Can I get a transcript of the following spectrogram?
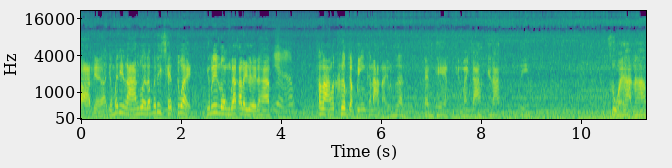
บาดๆเนี่ยนะยังไม่ได้ล้างด้วยแล้วไม่ได้เช็ดด้วย ยังไม่ได้ลงแว็กอะไรเลยนะครับถ้าล้างแล้วเคลือบจะปิ้งขนาดไหนเพื่อนๆ แผ่นเพจเห็นไหมจ๊ะที่รักนี่ สวยอะนะครับ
